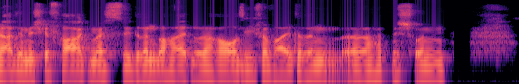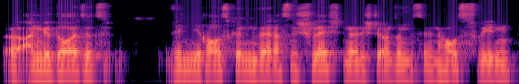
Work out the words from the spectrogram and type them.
er hatte mich gefragt, möchtest du die drin behalten oder raus? Die Verwalterin äh, hat mich schon äh, angedeutet, wenn die raus könnten, wäre das nicht schlecht. Ne? Die stören so ein bisschen den Hausfrieden.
